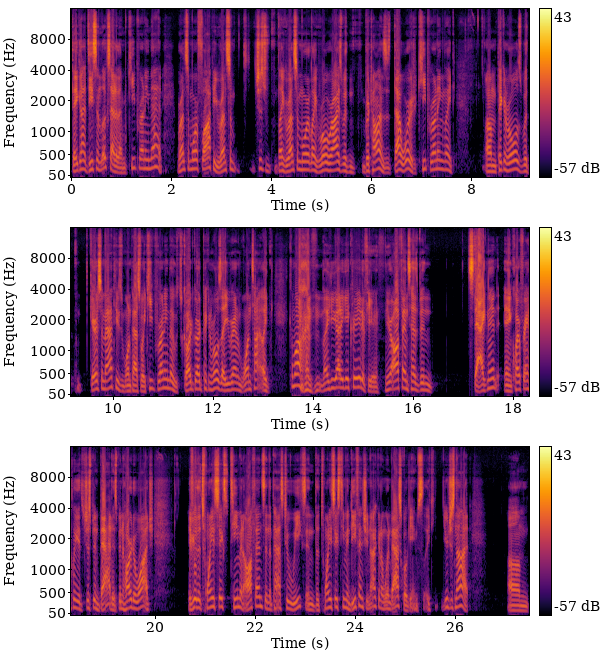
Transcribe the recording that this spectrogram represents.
they got decent looks out of them. Keep running that. Run some more floppy. Run some just like run some more like roll rise with Bertans. That worked. Keep running like um, pick and rolls with Garrison Matthews one pass away. Keep running those guard guard pick and rolls that you ran one time. Like, come on, like you got to get creative here. Your offense has been stagnant, and quite frankly, it's just been bad. It's been hard to watch. If you're the 26th team in offense in the past two weeks and the 26th team in defense, you're not going to win basketball games. Like, you're just not. Um,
